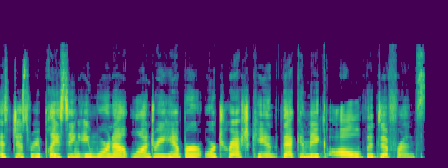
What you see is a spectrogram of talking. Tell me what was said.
as just replacing a worn out laundry hamper or trash can. That can make all the difference.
